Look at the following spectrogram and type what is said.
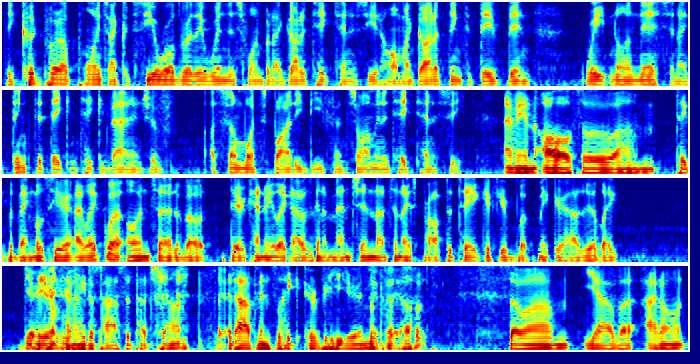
They could put up points. I could see a world where they win this one, but I got to take Tennessee at home. I got to think that they've been waiting on this, and I think that they can take advantage of a somewhat spotty defense. So I'm going to take Tennessee. I mean, I'll also um, take the Bengals here. I like what Owen said about Derrick Henry. Like, I was going to mention that's a nice prop to take if your bookmaker has it. Like, Derrick, Henry to pass a touchdown. Yeah. It happens like every year in the It does. playoffs. So, um, yeah, but I don't.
